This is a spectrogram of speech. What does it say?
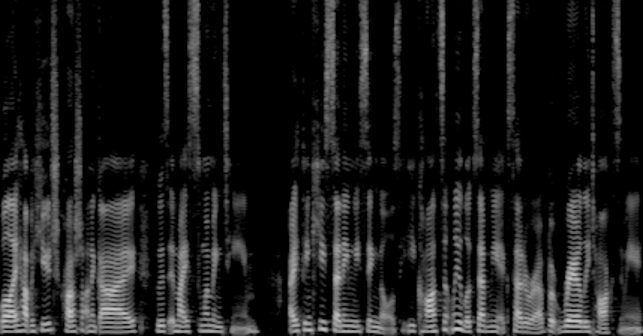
Well, I have a huge crush on a guy who's in my swimming team. I think he's sending me signals. He constantly looks at me, etc., but rarely talks to me.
